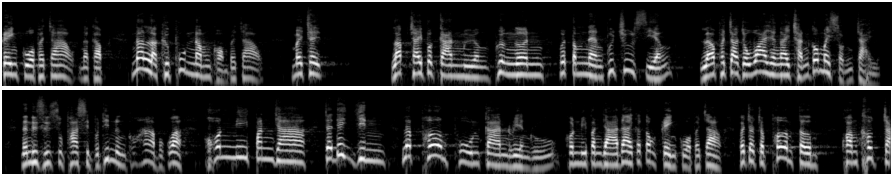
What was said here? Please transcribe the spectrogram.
เกรงกลัวพระเจ้านะครับ นั่นแหละคือผู้นำของพระเจ้า ไม่ใช่รับใช้เพื่อการเมือง เพื่อเงิน เพื่อตำแหน่งเพื่อชื่อเสียง แล้วพระเจ้าจะว่ายังไงฉันก็ไม่สนใจ ในหนังสือสุภาษิตบทที่หนึ่งข้อห้าบอกว่า คนมีปัญญาจะได้ยินและเพิ่มพูนการเรียนรู้ คนมีปัญญาได้ก็ต้องเกรงกลัวพระเจ้า พระเจ้าจะเพิ่มเติมความเข้าใจ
